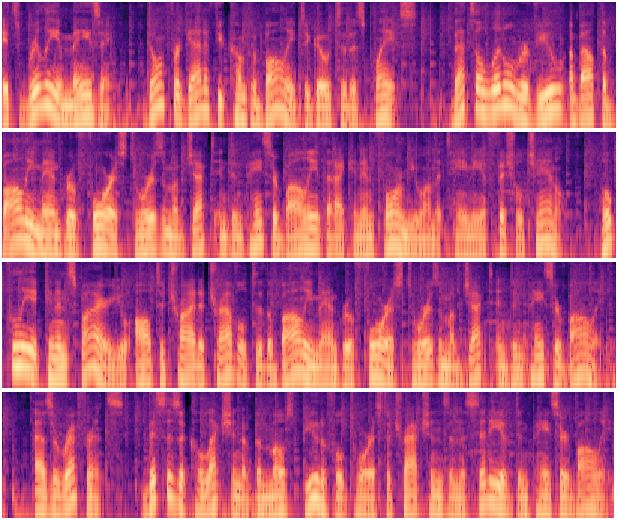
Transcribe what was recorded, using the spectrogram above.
It's really amazing. Don't forget if you come to Bali to go to this place. That's a little review about the Bali Mangrove Forest Tourism Object in Denpasar, Bali that I can inform you on the Tamy official channel. Hopefully it can inspire you all to try to travel to the Bali Mangrove Forest Tourism Object in Denpasar, Bali. As a reference, this is a collection of the most beautiful tourist attractions in the city of Denpasar, Bali.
